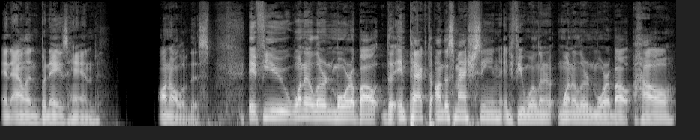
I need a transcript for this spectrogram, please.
and Alan Bunney's hand on all of this. If you want to learn more about the impact on the Smash scene, and if you want to learn more about how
